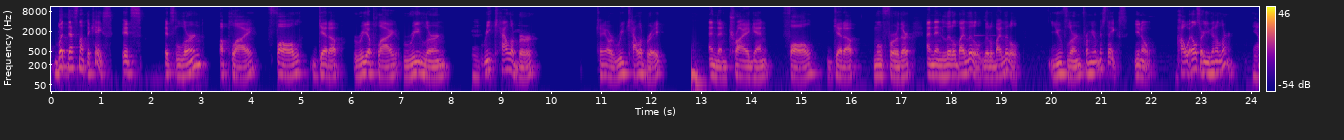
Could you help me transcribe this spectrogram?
but that's not the case. It's it's learn, apply, fall, get up, reapply, relearn, mm. recalibrate, okay, or recalibrate, and then try again, fall, get up, move further, and then little by little, little by little, you've learned from your mistakes. You know, how else are you going to learn? Yeah.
